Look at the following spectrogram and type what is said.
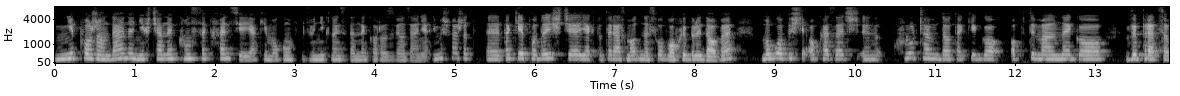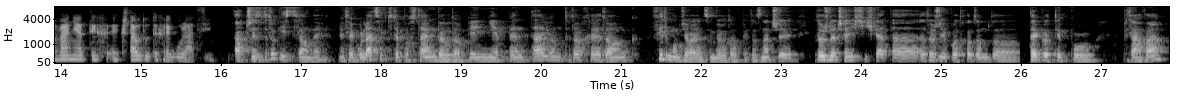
niepożądane, niechciane konsekwencje, jakie mogą wyniknąć z danego rozwiązania. I myślę, że e, takie podejście, jak to teraz modne słowo hybrydowe, mogłoby się okazać e, kluczem do takiego optymalnego wypracowania tych, e, kształtu tych regulacji. A czy z drugiej strony regulacje, które powstają w Europie, nie pętają trochę rąk firmom działającym w Europie? To znaczy, różne części świata różnie podchodzą do tego typu prawa.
